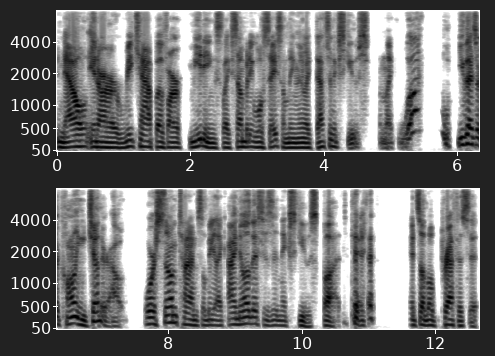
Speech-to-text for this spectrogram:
now in our recap of our meetings, like somebody will say something. They're like, that's an excuse. I'm like, what? You guys are calling each other out. Or sometimes they'll be like, I know this is an excuse, but, and so they'll preface it.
